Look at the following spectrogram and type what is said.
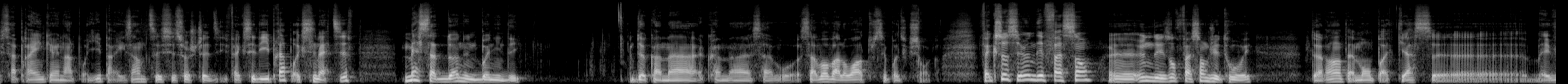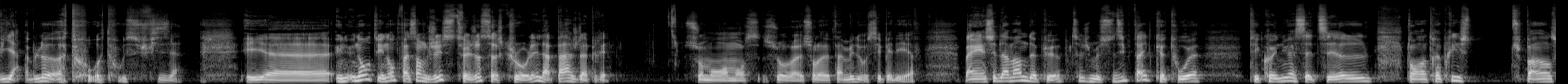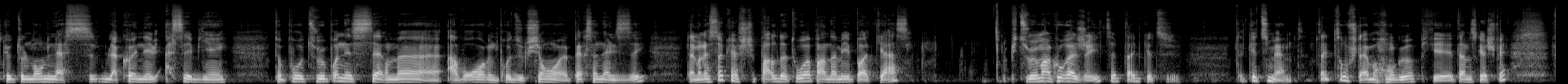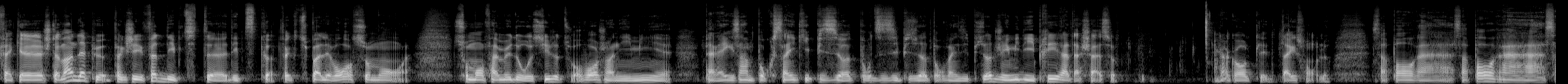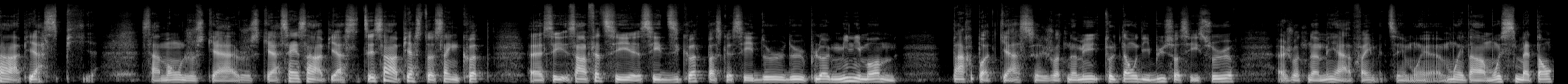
ça prend qu'un employé, par exemple, c'est ça que je te dis. Fait que c'est des prix approximatifs, mais ça te donne une bonne idée de comment, comment ça, va, ça va valoir toutes ces productions-là. Fait que ça, c'est une des façons, euh, une des autres façons que j'ai trouvées de rendre à mon podcast ben, viable, auto-suffisant. Et euh, une, autre, une autre façon que j'ai, si tu fais juste scroller la page d'après sur, mon, sur, sur, le fameux dossier PDF, ben c'est de la vente de pub. Je me suis dit peut-être que toi, tu es connu à cette île, ton entreprise, tu penses que tout le monde la connaît assez bien. Tu ne veux pas nécessairement euh, avoir une production euh, personnalisée. Tu aimerais ça que je te parle de toi pendant mes podcasts. Puis tu veux m'encourager. Peut-être que tu Peut-être que tu m'aimes. Peut-être que tu trouves que je suis un bon gars puis que aimes ce que je fais. Fait que je te vends de la pub. Fait que j'ai fait des petites, euh, des petites cotes. Fait que tu peux aller voir sur mon, sur mon fameux dossier. Là, tu vas voir, j'en ai mis, par exemple, pour 5 épisodes, pour 10 épisodes, pour 20 épisodes. J'ai mis des prix rattachés à ça. Encore, les détails sont là. Ça part à, ça part à 100 pièces puis ça monte jusqu'à jusqu'à 500 pièces. Tu sais, 100 pièces, tu as 5 cotes. Euh, en fait, c'est 10 cotes parce que c'est deux, deux plugs minimum par podcast. Je vais te nommer tout le temps au début, ça c'est sûr. Euh, je vais te nommer à la fin, mais tu sais, moi, moi, moi, si mettons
